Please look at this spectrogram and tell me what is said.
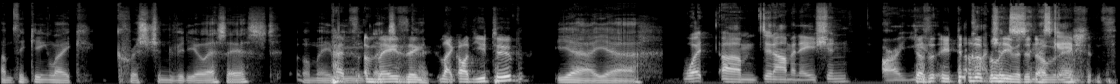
I'm thinking like Christian video essayist, or maybe That's like, some amazing. kind- Like on YouTube, yeah, yeah. What um, denomination are you? doesn't it doesn't believe in in this game? denominations.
